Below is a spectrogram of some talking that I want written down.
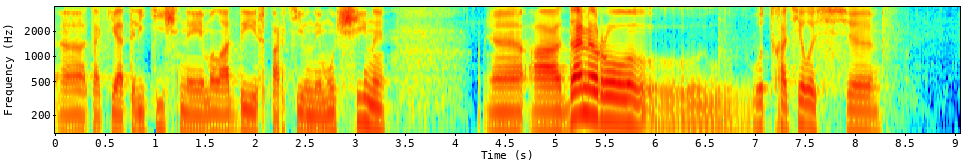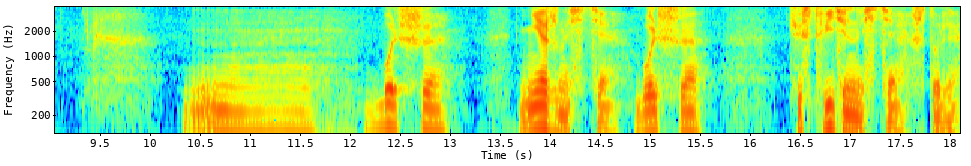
Э, такие атлетичные, молодые, спортивные мужчины. Э, а Дамеру вот хотелось больше нежности, больше чувствительности, что ли.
